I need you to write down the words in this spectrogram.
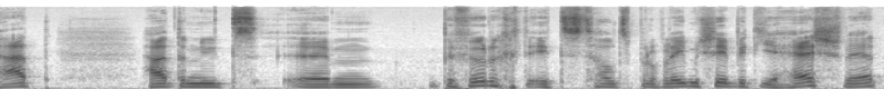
hat, hat er nichts ähm, befürchtet. Jetzt halt das Problem ist eben die Hashwert,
